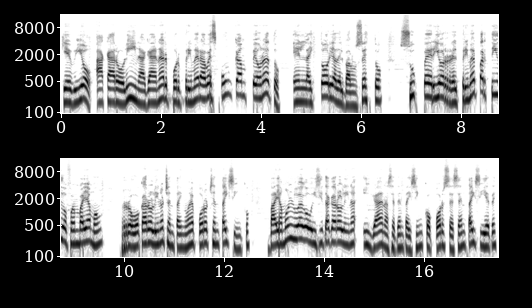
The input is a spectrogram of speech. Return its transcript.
que vio a Carolina ganar por primera vez un campeonato en la historia del baloncesto superior. El primer partido fue en Bayamón, robó Carolina 89 por 85. Bayamón luego visita Carolina y gana 75 por 67.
